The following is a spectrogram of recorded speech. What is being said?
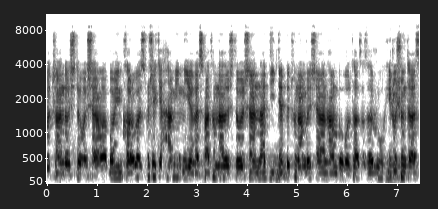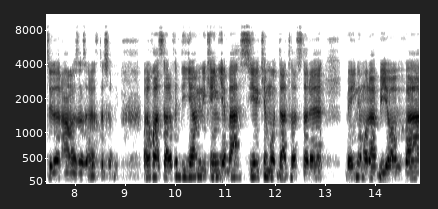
و بتونن داشته باشن و با این کارو باعث میشه که همین یه قسمت هم نداشته باشن نه دیده بتونن بشن هم به قول از نظر روحی روشون تاثیر داره هم از نظر اقتصادی. ولی خب از طرف دیگه هم اینه که این یه بحثیه که مدت هاست داره بین مربیا و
